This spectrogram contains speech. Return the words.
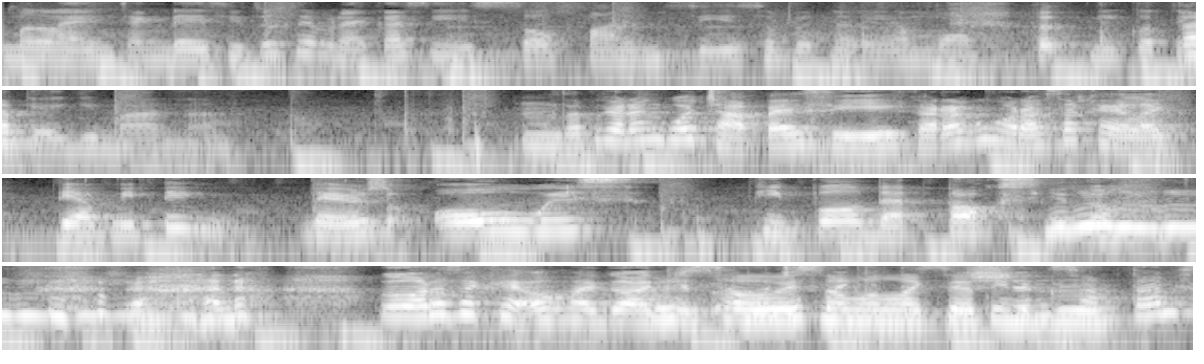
melenceng dari situ sih mereka sih so fun sih sebenarnya mau ngikutin kayak gimana. Hmm, tapi kadang gue capek sih karena gue ngerasa kayak like tiap meeting there's always people that talks gitu. Dan kadang gue ngerasa kayak oh my god there's can someone just make a decision? like sometimes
